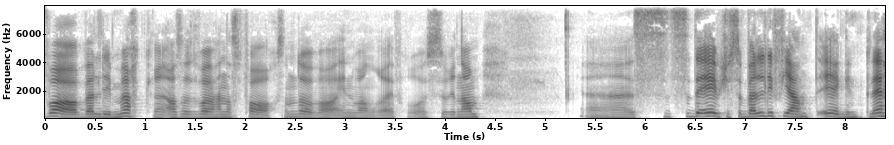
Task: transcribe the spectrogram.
var veldig mørk. Altså, det var jo hennes far som da var innvandrer fra Surinam. Eh, så, det er jo ikke så veldig fjernt, egentlig.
